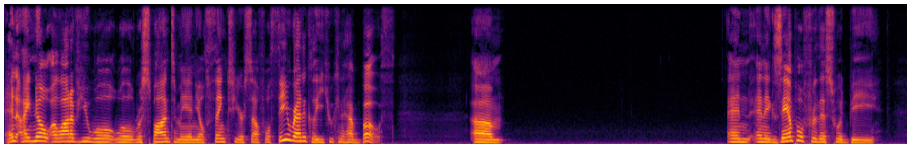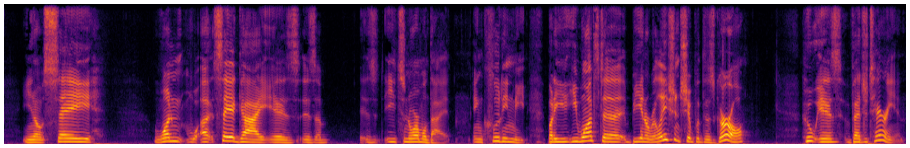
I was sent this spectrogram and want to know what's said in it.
And I know a lot of you will, will respond to me and you'll think to yourself, well, theoretically, you can have both. Um, and an example for this would be, you know, say one, uh, say a guy is is a is, eats a normal diet, including meat, but he, he wants to be in a relationship with this girl who is vegetarian.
